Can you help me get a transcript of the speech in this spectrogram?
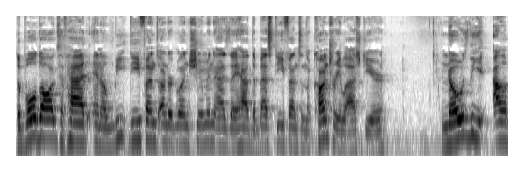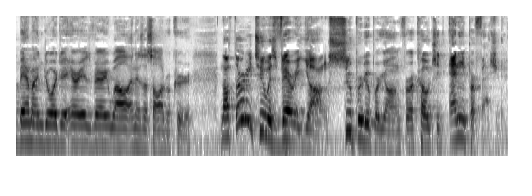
The Bulldogs have had an elite defense under Glenn Schumann as they had the best defense in the country last year. Knows the Alabama and Georgia areas very well and is a solid recruiter. Now, 32 is very young, super duper young for a coach in any profession.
